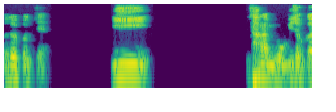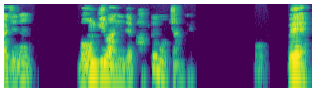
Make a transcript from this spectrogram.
여덟 번째, 이 사람이 오기 전까지는 먼 길 왔는데 밥도 먹지 않게. 어, 왜?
